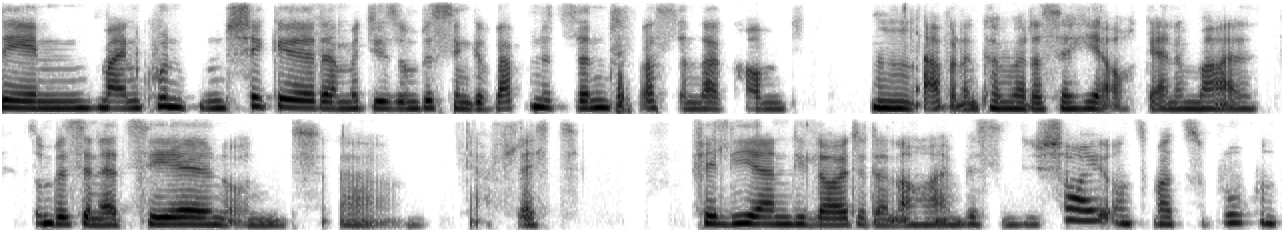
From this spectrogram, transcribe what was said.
den meinen Kunden schicke, damit die so ein bisschen gewappnet sind, was denn da kommt. Hm, aber dann können wir das ja hier auch gerne mal so ein bisschen erzählen und äh, ja, vielleicht verlieren die Leute dann auch ein bisschen die Scheu, uns mal zu buchen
